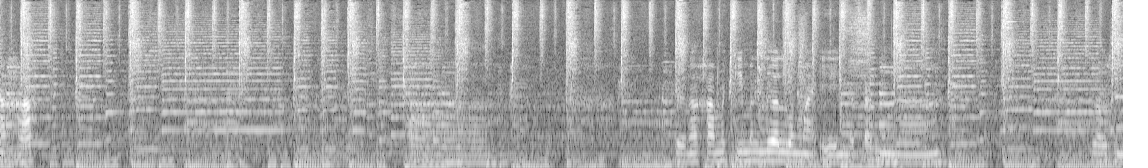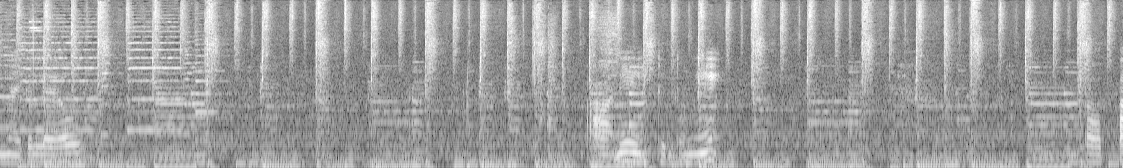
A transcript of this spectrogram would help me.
นะคะเดี๋ยวนะคะเมื่อกี้มันเลื่อนลงมาเองเดี๋ยวแป๊บนึงนะ เราถึงไหนกันแล้วอ่านี่ถึงตรงนี้ ต่อไป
